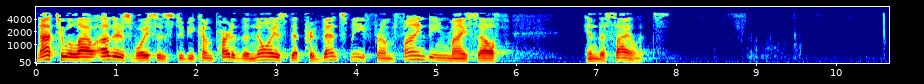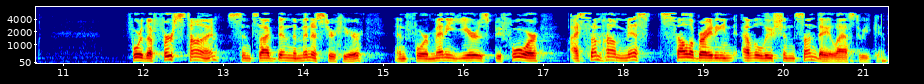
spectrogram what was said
Not to allow others' voices to become part of the noise that prevents me from finding myself in the silence. For the first time since I've been the minister here, and for many years before, I somehow missed celebrating Evolution Sunday last weekend.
